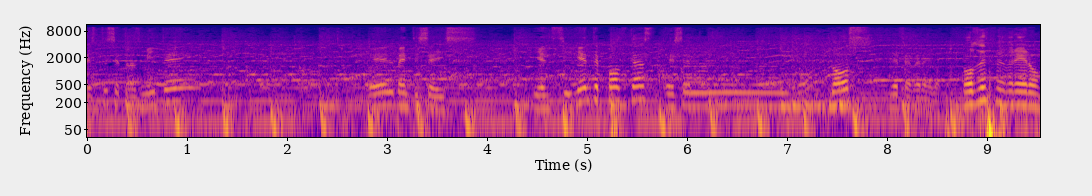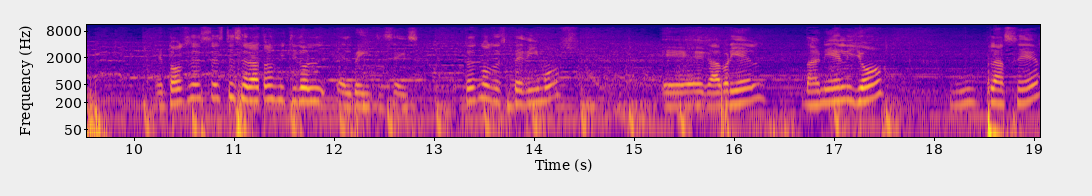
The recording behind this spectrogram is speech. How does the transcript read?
Este se transmite el 26. Y el siguiente podcast es el 2 de febrero. 2 de febrero. Entonces, este será transmitido el, el 26. Entonces nos despedimos. Eh, Gabriel, Daniel y yo. Un placer.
